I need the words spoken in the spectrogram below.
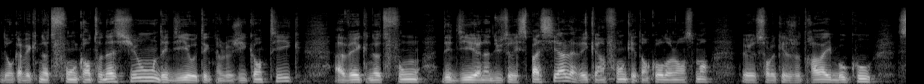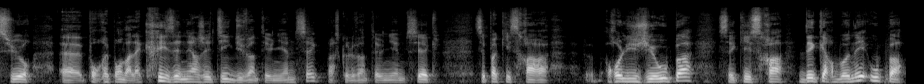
Donc avec notre fonds cantonation dédié aux technologies quantiques, avec notre fonds dédié à l'industrie spatiale, avec un fonds qui est en cours de lancement sur lequel je travaille beaucoup sur, pour répondre à la crise énergétique du 21e siècle, parce que le 21e siècle, c'est pas qu'il sera religieux ou pas, c'est qu'il sera décarboné ou pas.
